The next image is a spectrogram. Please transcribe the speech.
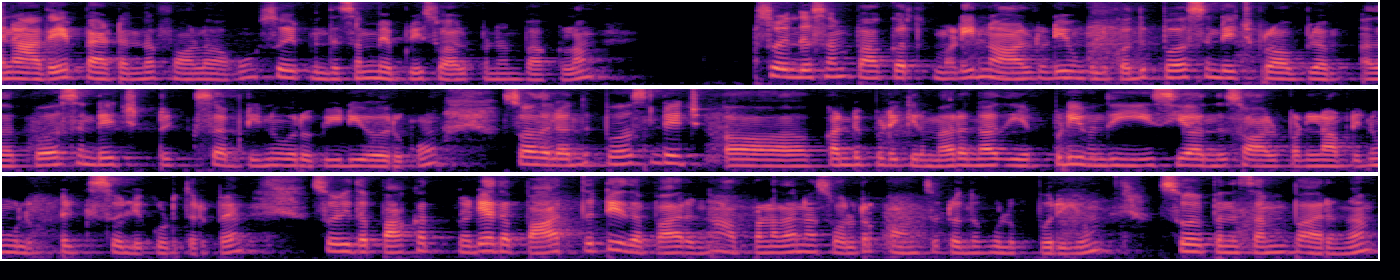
ஏன்னா அதே பேட்டர்ன் தான் ஃபாலோ ஆகும். ஸோ இப்போ இந்த சம் எப்படி சால்வ் பண்ணணும்னு பார்க்கலாம். ஸோ இந்த சம் பார்க்கறதுக்கு முன்னாடி நான் ஆல்ரெடி உங்களுக்கு வந்து பர்சன்டேஜ் ப்ராப்ளம் அதாவது பர்சன்டேஜ் ட்ரிக்ஸ் அப்படின்னு ஒரு வீடியோ இருக்கும். ஸோ அதில் வந்து பர்சன்டேஜ் கண்டுபிடிக்கிற மாதிரி இருந்தால் அது எப்படி வந்து ஈஸியாக வந்து சால்வ் பண்ணலாம் அப்படின்னு உங்களுக்கு ட்ரிக்ஸ் சொல்லி கொடுத்துருப்பேன். ஸோ இதை பார்க்கறதுக்கு முன்னாடி அதை பார்த்துட்டு இதை பாருங்கள் அப்போனா தான் நான் சொல்கிற கான்செப்ட் வந்து உங்களுக்கு புரியும். ஸோ இப்போ இந்த சம் பாருங்கள்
